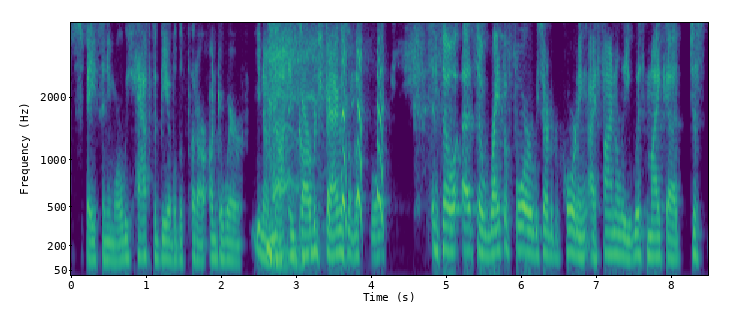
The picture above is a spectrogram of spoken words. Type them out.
space anymore. We have to be able to put our underwear, you know, not in garbage bags on the floor. And so, uh, so right before we started recording, I finally, with Micah, just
